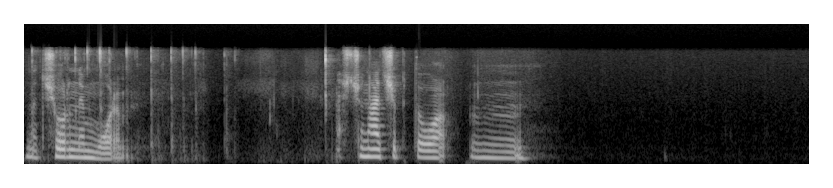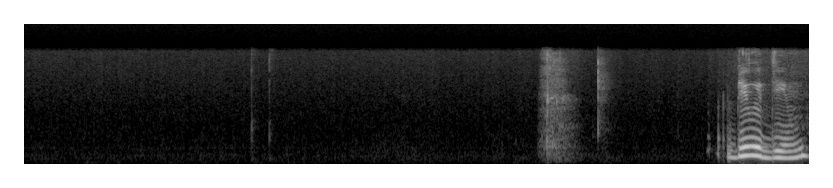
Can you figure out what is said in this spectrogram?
Над Чорним морем. Що начебто. Білий дім.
